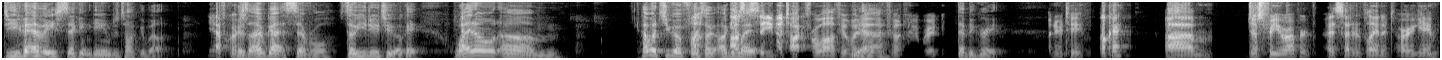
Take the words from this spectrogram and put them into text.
do you have a second game to talk about? Yeah, of course. Because I've got several. So you do too. Okay. Why don't um how about you go first? I'll, I'll give my say you've been talking for a while. If you want me Yeah. to, if you want to take a break that'd be great. on your tea. Okay. Um, just for you, Robert, I decided to play an Atari game,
